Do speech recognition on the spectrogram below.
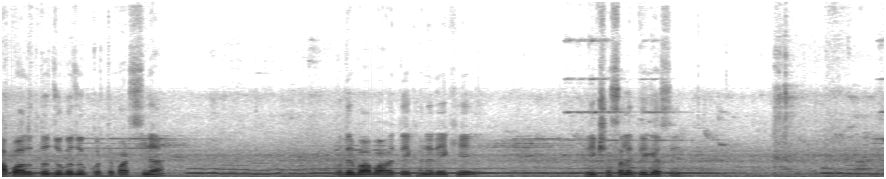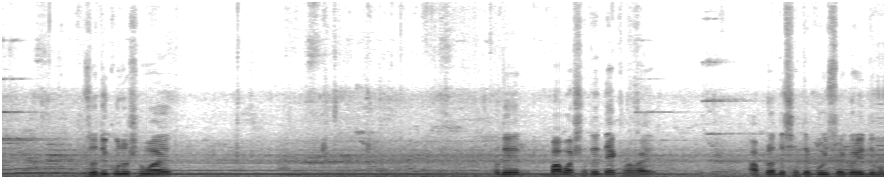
আপাতত যোগাযোগ করতে পারছি না। ওদের বাবা হয়তো এখানে রেখে রিক্সা চালাতে গেছে। যদি কোনো সময় ওদের বাবার সাথে দেখা হয় আপনাদের সাথে পরিচয় করে দেব।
